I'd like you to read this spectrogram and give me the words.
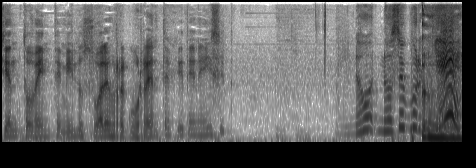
120.000 usuarios recurrentes que tiene Easy? No, no sé por qué.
